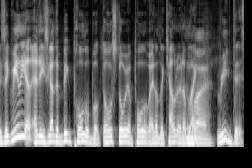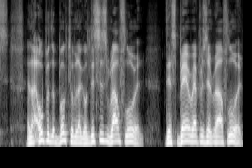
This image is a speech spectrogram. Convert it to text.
He's like, really? And he's got the big polo book, the whole story of polo right on the counter. And I'm like, Ouais. read this. And I open the book to him and I go, this is Ralph Lauren. This bear represent Ralph Lauren.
